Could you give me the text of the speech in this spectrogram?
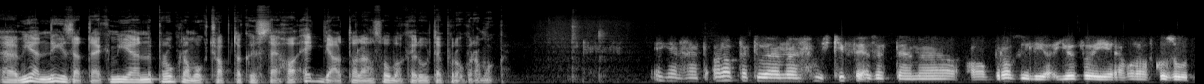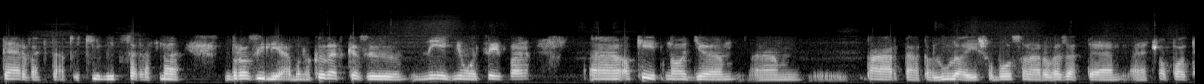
eh, milyen nézetek, milyen programok csaptak össze, ha egyáltalán szóba kerültek programok? Igen, hát alapvetően úgy kifejezetten eh, a Brazília jövőjére vonatkozó tervek, tehát hogy ki mit szeretne Brazíliában a következő 4-8 évben, a két nagy pár, tehát a Lula és a Bolsonaro vezette csapat,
